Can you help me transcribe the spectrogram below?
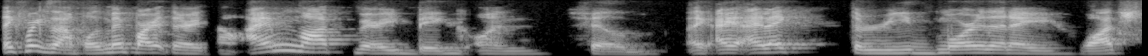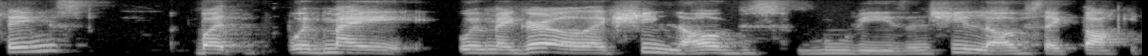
like for example, my partner right now, I'm not very big on film. Like I, I like to read more than I watch things. But with my with my girl, like she loves movies and she loves like talking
